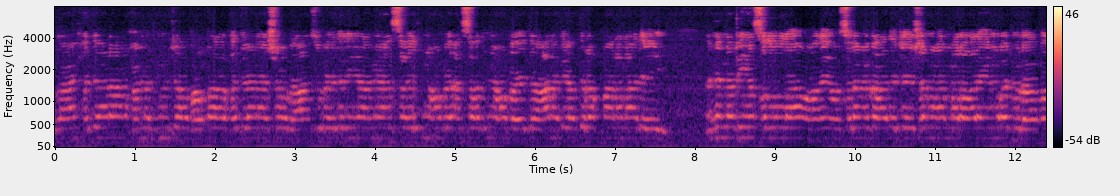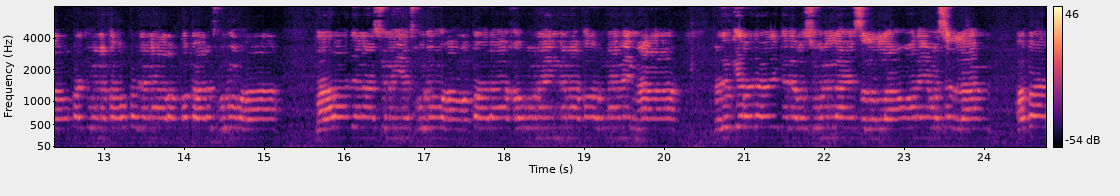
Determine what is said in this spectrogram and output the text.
وعن حدثنا محمد بن جعفر قال حدثنا شعبة عن زبيد اليامي عن سعيد بن عبيد عن سعد بن عبيدة عن أبي عبد الرحمن علي أن النبي صلى الله عليه وسلم بعث جيشا وامر عليهم رجلا فاوقدوا فأوقد نارا فقال ادخلوها فاراد ناس أن يدخلوها وقال آخرون إنما فررنا منها. فذكر ذلك لرسول الله صلى الله عليه وسلم فقال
